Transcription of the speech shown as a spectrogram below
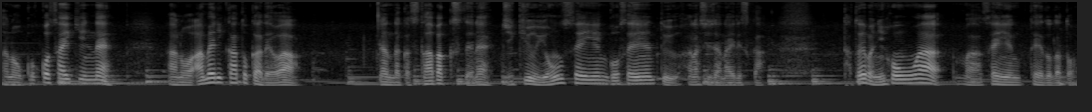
あのここ最近ねあのアメリカとかではなんだかスターバックスでね時給4,000円5,000円という話じゃないですか。例えば日本はまあ1,000円程度だと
